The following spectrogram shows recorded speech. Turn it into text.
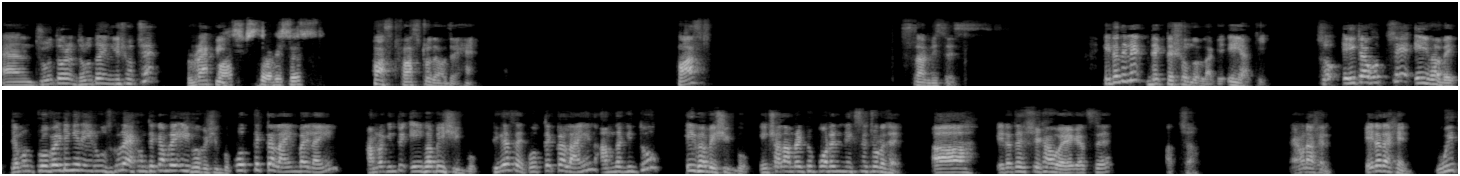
অ্যান্ড দ্রুত দ্রুত ইংলিশ হচ্ছে র্যাপিড services. ফাস্ট ফাস্টও দেওয়া যায় হ্যাঁ। ফাস্ট সার্ভিসেস এটা দিলে দেখতে সুন্দর লাগে এই আর কি। সো এইটা হচ্ছে এইভাবে যেমন প্রোভাইডিং এর এই রুলসগুলো এখন থেকে আমরা এইভাবে শিখব। প্রত্যেকটা লাইন বাই লাইন আমরা কিন্তু এইভাবেই শিখব ঠিক আছে? প্রত্যেকটা লাইন আমরা কিন্তু এইভাবে শিখব। ইনশাল্লাহ আমরা একটু পরের নেক্সটে চলে যাই। আহ এটাতে শেখা হয়ে গেছে। আচ্ছা এখন আসেন। এটা দেখেন with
